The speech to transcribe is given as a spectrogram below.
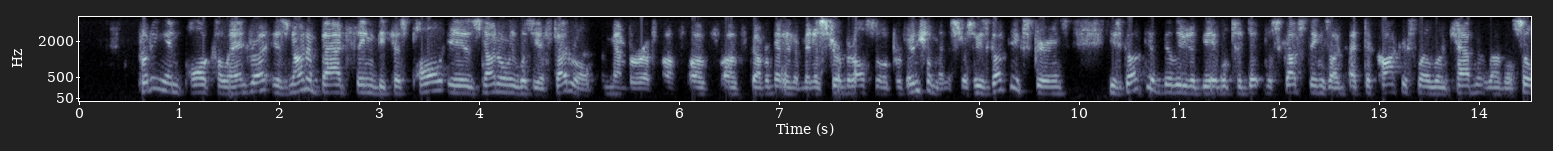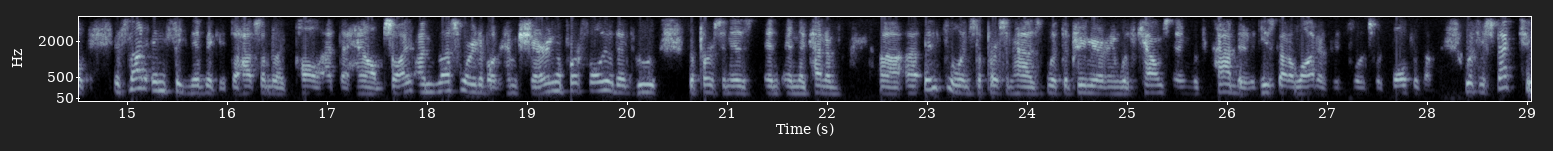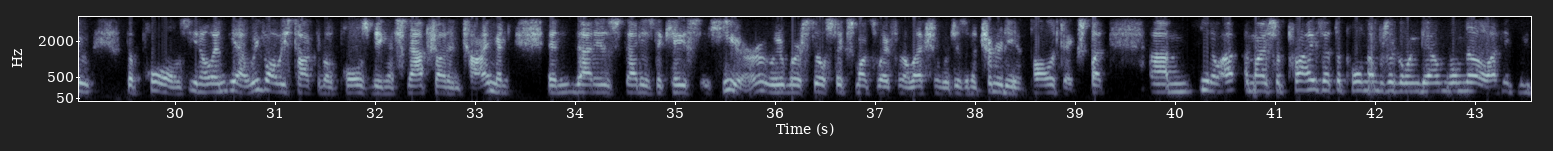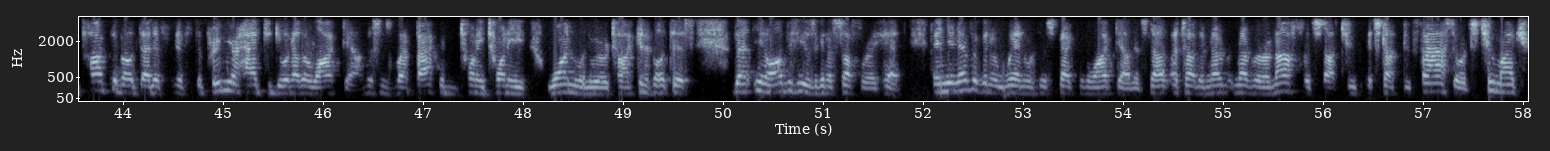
putting in Paul Calandra is not a bad thing because Paul is not only was he a federal member of, of, of, of, government and a minister, but also a provincial minister. So he's got the experience. He's got the ability to be able to d- discuss things on, at the caucus level and cabinet level. So it's not insignificant to have somebody like Paul at the helm. So I, am less worried about him sharing a portfolio than who the person is and, and the kind of uh, uh, influence the person has with the premier and with council and with cabinet. He's got a lot of influence with both of them. With respect to the polls, you know, and yeah, we've always talked about polls being a snapshot in time, and and that is that is the case here. We're still six months away from election, which is an eternity in politics, but um, you know, uh, am I surprised that the poll numbers are going down? Well, no. I think we talked about that. If, if the premier had to do another lockdown, this is back in 2021 when we were talking about this, that you know, obviously is going to suffer a hit, and you're never going to win with respect to the lockdown. It's not. It's either never, never enough. It's not too. It's not too fast, or it's too much,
